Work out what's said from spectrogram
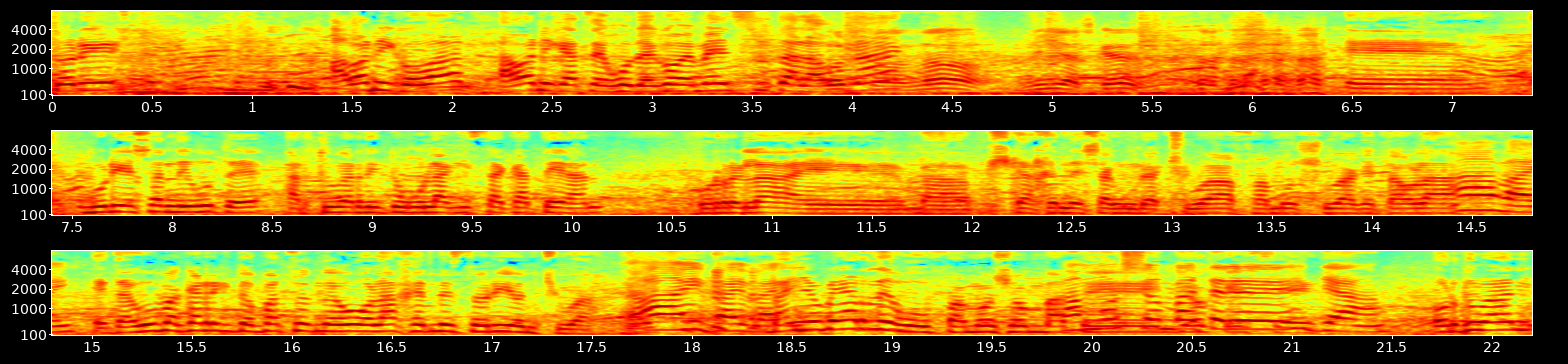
Tori, abaniko bat, abanikatze guteko hemen zuta lagunak. Ondo, mila esker. e, guri esan digute, hartu behar ditugula gizakatean, horrela, e, ba, pixka jende esanguratsua, famosuak eta hola. Ah, bai. Eta gu bakarrik topatzen dugu hola jende zoriontsua. Bai, bai, bai. Baina behar dugu famoson bate, Famoson bat ere, ja. Orduan,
